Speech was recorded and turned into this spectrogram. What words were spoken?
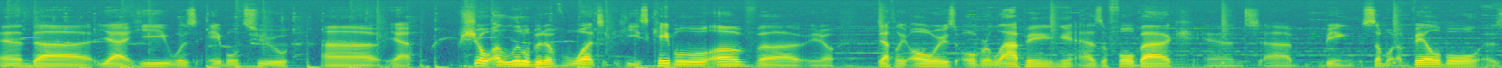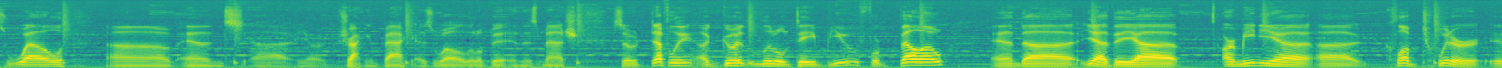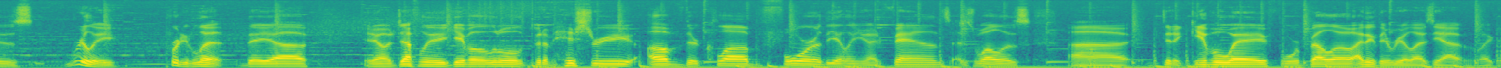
and uh, yeah, he was able to uh, yeah show a little bit of what he's capable of. Uh, you know, definitely always overlapping as a fullback and uh, being somewhat available as well. Uh, and uh, you know tracking back as well a little bit in this match, so definitely a good little debut for Bello, and uh, yeah, the uh, Arminia uh, club Twitter is really pretty lit. They uh, you know, definitely gave a little bit of history of their club for the LA United fans, as well as uh, did a giveaway for Bello. I think they realized, yeah, like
